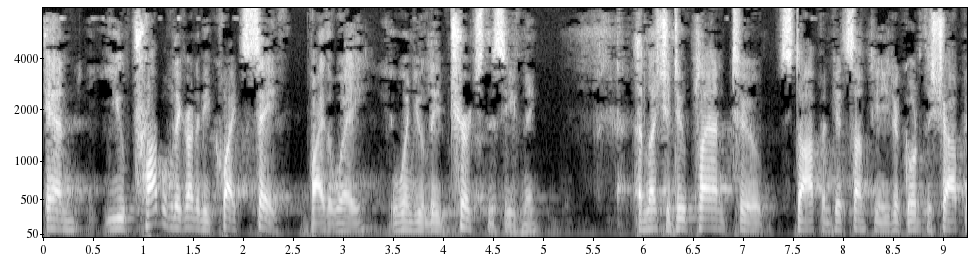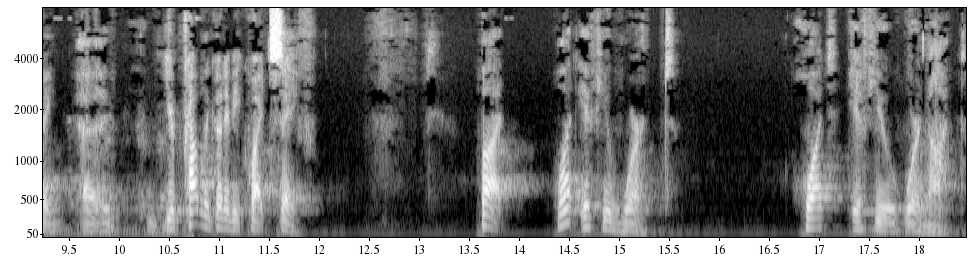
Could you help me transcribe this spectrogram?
and you probably are going to be quite safe, by the way, when you leave church this evening, unless you do plan to stop and get something, to go to the shopping, uh, you're probably going to be quite safe. But what if you weren't? What if you were not?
